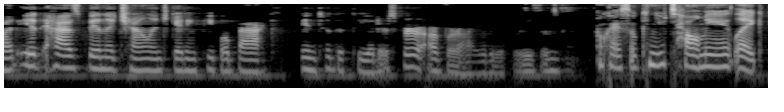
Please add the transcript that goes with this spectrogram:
But it has been a challenge getting people back into the theaters for a variety of reasons. Okay, so can you tell me, like,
